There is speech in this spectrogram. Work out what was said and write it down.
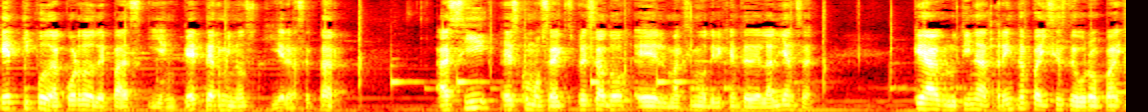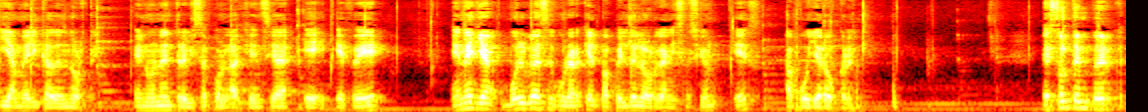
qué tipo de acuerdo de paz y en qué términos quiere aceptar. Así es como se ha expresado el máximo dirigente de la alianza, que aglutina a 30 países de Europa y América del Norte, en una entrevista con la agencia EFE. En ella vuelve a asegurar que el papel de la organización es apoyar a Ucrania. Stoltenberg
